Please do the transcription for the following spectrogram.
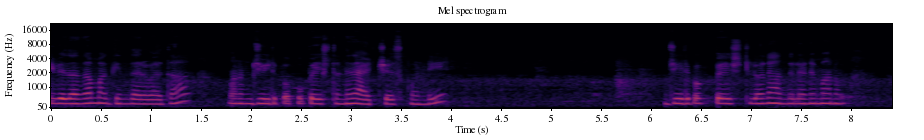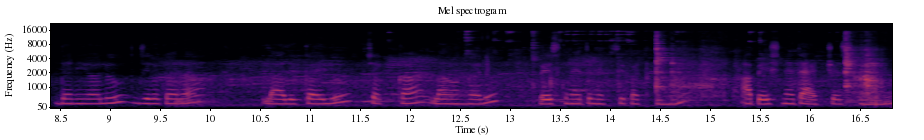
ఈ విధంగా మగ్గిన తర్వాత మనం జీడిపప్పు పేస్ట్ అనేది యాడ్ చేసుకోండి. జీడిపప్పు పేస్ట్లోనే అందులోనే మనం ధనియాలు జీలకర్ర లాలికాయలు చెక్క లవంగాలు వేసుకుని అయితే మిక్సీ పట్టుకున్నాను. ఆ పేస్ట్ని అయితే యాడ్ చేసుకున్నాను.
